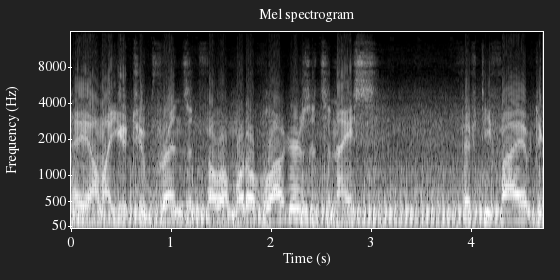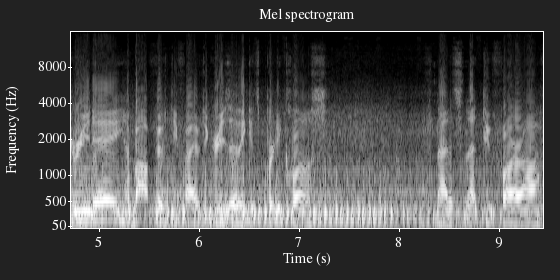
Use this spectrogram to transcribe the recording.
Hey, all my YouTube friends and fellow moto vloggers. It's a nice 55 degree day. About 55 degrees. I think it's pretty close. If not, it's not too far off.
